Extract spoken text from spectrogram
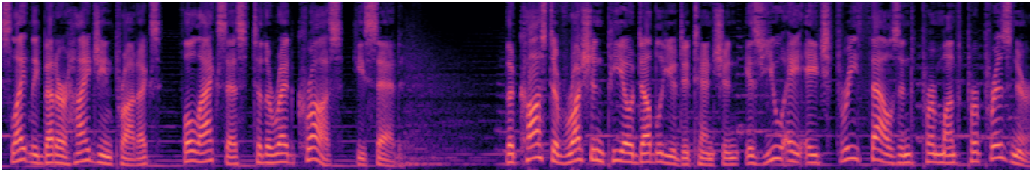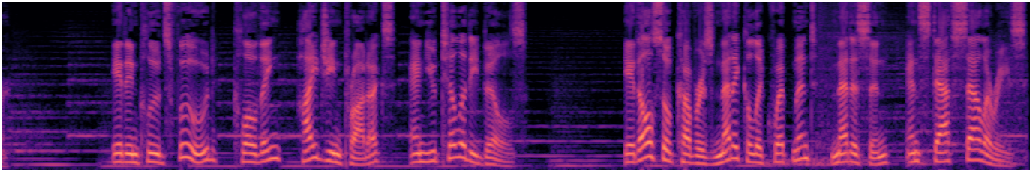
slightly better hygiene products, full access to the Red Cross, he said. The cost of Russian POW detention is UAH 3000 per month per prisoner. It includes food, clothing, hygiene products, and utility bills. It also covers medical equipment, medicine, and staff salaries.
